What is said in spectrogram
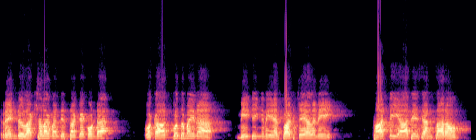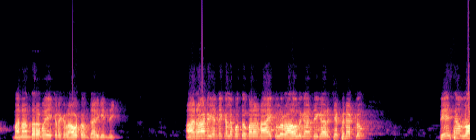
రెండు లక్షల మంది తగ్గకుండా ఒక అద్భుతమైన మీటింగ్ను ఏర్పాటు చేయాలని పార్టీ ఆదేశానుసారం మనందరం ఇక్కడికి రావటం జరిగింది. ఆనాడు ఎన్నికల ముందు మన నాయకులు రాహుల్ గాంధీ గారు చెప్పినట్లు దేశంలో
